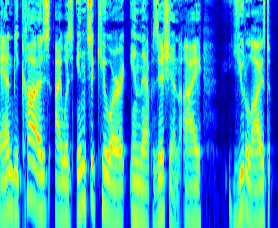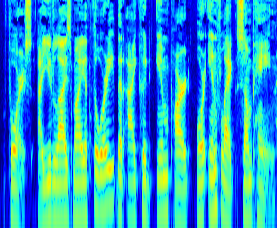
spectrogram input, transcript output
And because I was insecure in that position, I utilized force. I utilized my authority that I could impart or inflict some pain,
